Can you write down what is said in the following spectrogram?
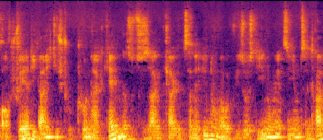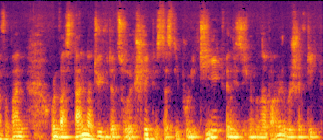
auch schwer, die gar nicht die Strukturen halt kennen. Also zu sagen, klar gibt es da eine Innung, aber wieso ist die Innung jetzt nicht im Zentralverband? Und was dann natürlich wieder zurückschlägt, ist, dass die Politik, wenn die sich mit unserer Branche beschäftigt,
